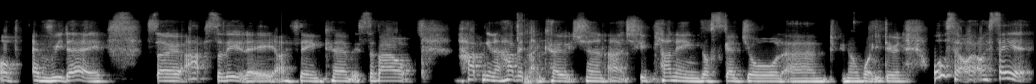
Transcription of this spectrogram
of every day. So absolutely, I think um, it's about ha- you know having that coach and actually planning your schedule and you know what you're doing. Also, I, I say it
